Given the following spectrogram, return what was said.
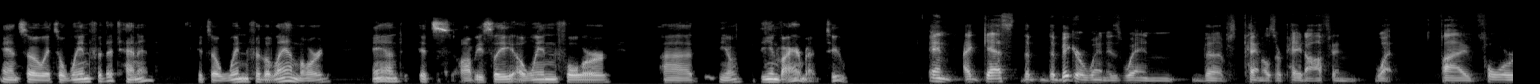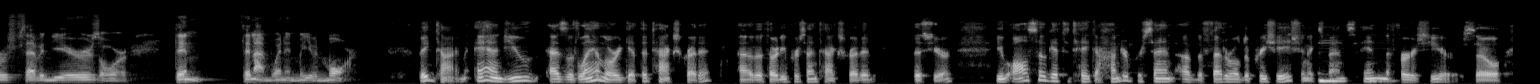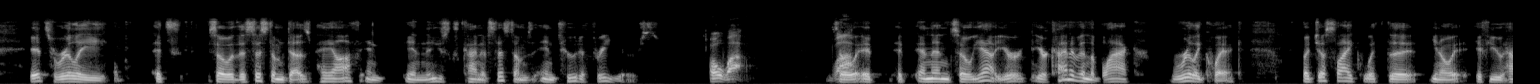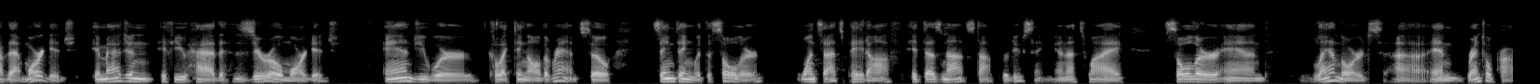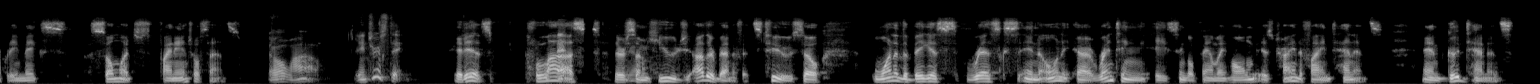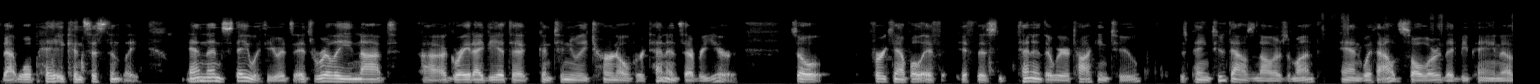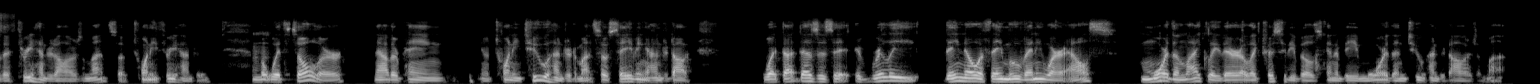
and so it's a win for the tenant, it's a win for the landlord, and it's obviously a win for uh, you know the environment too. And I guess the the bigger win is when the panels are paid off in what five, four, seven years, or then then I'm winning even more. big time. And you, as a landlord, get the tax credit, uh, the 30% tax credit this year. You also get to take 100% of the federal depreciation expense in the first year. So it's really, it's, so the system does pay off in, in these kind of systems in two to three years. Oh wow! Wow. So it, it, and then, so yeah, you're, you're kind of in the black really quick. But just like with the, you know, if you have that mortgage, imagine if you had zero mortgage and you were collecting all the rent. So, same thing with the solar. Once that's paid off, it does not stop producing. And that's why solar and landlords uh, and rental property makes so much financial sense. oh wow! Interesting. It is. Plus, there's Yeah. some huge other benefits too. So, one of the biggest risks in owning, uh, renting a single family home is trying to find tenants and good tenants that will pay consistently and then stay with you. It's it's really not uh, a great idea to continually turn over tenants every year. So, for example, if if this tenant that we were talking to is paying two thousand dollars a month, and without solar, they'd be paying another three hundred dollars a month, so twenty three hundred. But with solar, now they're paying you know twenty two hundred a month, so saving hundred dollars. What that does is it, it really they know if they move anywhere else, more than likely their electricity bill is going to be more than two hundred dollars a month,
